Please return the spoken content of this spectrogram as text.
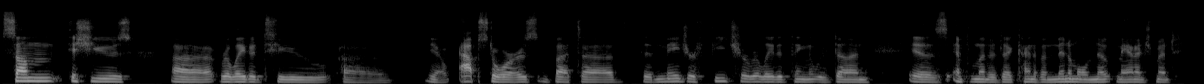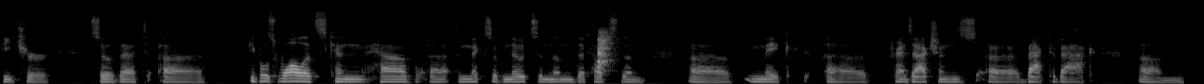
some issues uh, related to you know app stores but uh, the major feature related thing that we've done is implemented a kind of a minimal note management feature so that uh, people's wallets can have a, a, mix of notes in them that helps them uh, make uh, transactions uh, back to back um,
